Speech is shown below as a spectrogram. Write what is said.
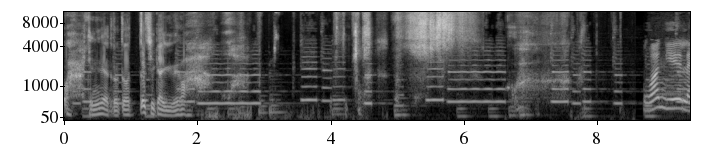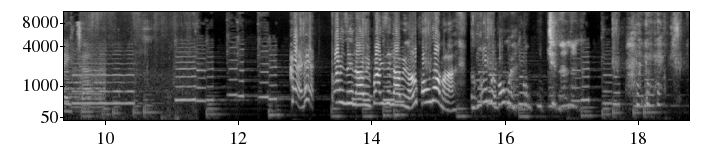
哇，今天都都都去钓鱼吧。One year later. 你在哪里？爸，你在哪里？我都疯掉嘛了！崩溃，崩溃，崩溃！简单了。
